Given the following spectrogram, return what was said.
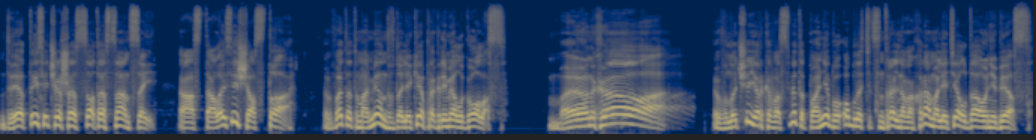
2600 эссенций. Осталось еще 100. В этот момент вдалеке прогремел голос. «Мэнхао!» В лучи яркого света по небу области центрального храма летел Дао Небес.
